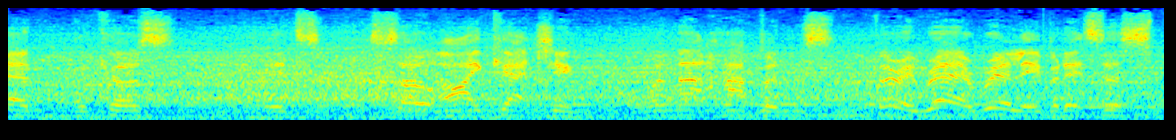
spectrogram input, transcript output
again because it's so eye-catching when that happens. Very rare, really, but it's a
